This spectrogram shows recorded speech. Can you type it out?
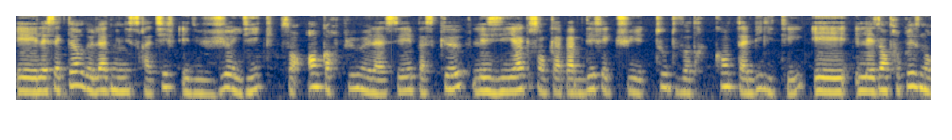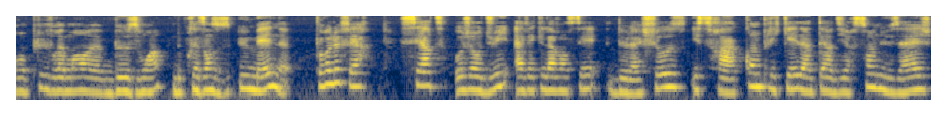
Et les secteurs de l'administratif et du juridique sont encore plus menacés parce que les IA sont capables d'effectuer toute votre comptabilité et les entreprises n'auront plus vraiment euh, besoin de présence humaine pour le faire. Certes, aujourd'hui, avec l'avancée de la chose, il sera compliqué d'interdire son usage,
